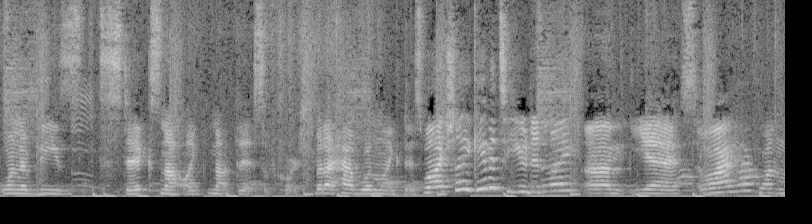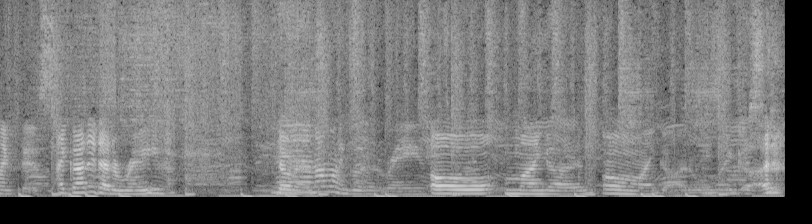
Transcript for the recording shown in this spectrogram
one of these sticks, not like, not this of course, but I have one like this. Well actually I gave it to you, didn't I? Um, yes. Well, I have one like this. I got it at a rave. Don't Man, I? I want to go to a rave. Oh my god. Oh my god. Oh my god.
